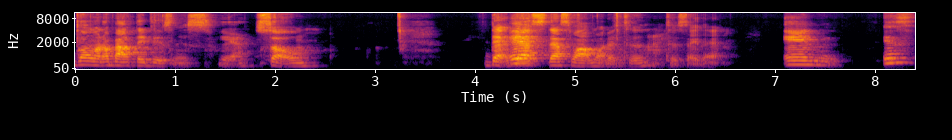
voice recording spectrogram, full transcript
going about their business Yeah. so that And- that's that's why i wanted to to say that And it's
